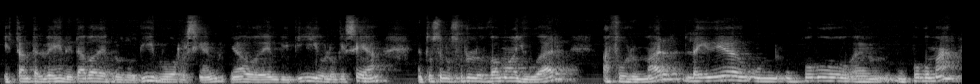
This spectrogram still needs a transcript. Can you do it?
que están tal vez en etapa de prototipo recién, ¿ya? o de MVP o lo que sea, entonces nosotros los vamos a ayudar a formar la idea un, poco, eh, un poco más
